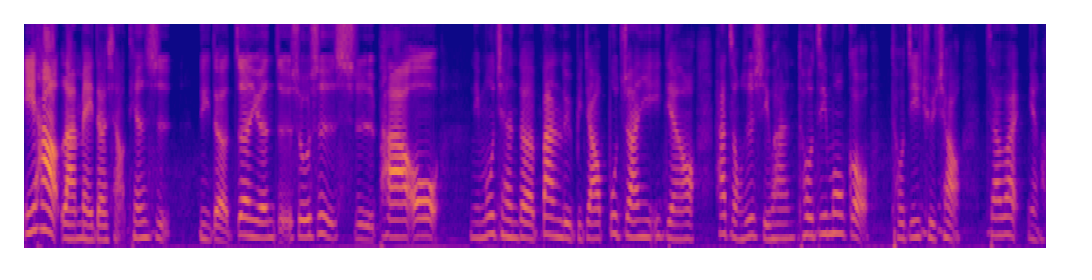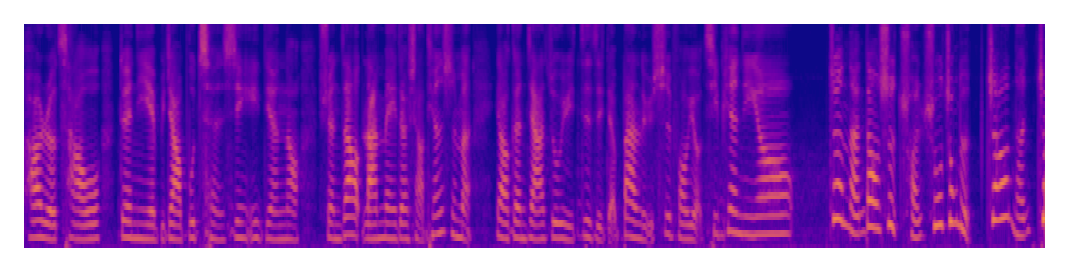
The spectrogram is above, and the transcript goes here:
一号蓝莓的小天使，你的正缘指数是十趴哦。你目前的伴侣比较不专一一点哦，他总是喜欢偷鸡摸狗、投机取巧，在外拈花惹草哦，对你也比较不诚信一点哦。选到蓝莓的小天使们，要更加注意自己的伴侣是否有欺骗你哦。这难道是传说中的渣男渣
